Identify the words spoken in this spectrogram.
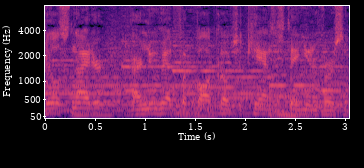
Bill Snyder, our new head football coach at Kansas State University.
